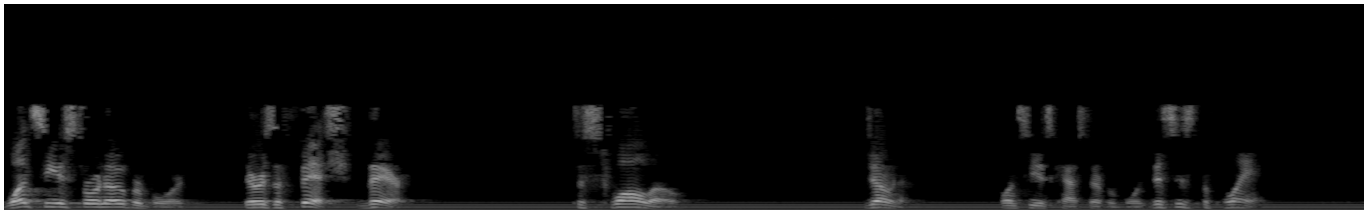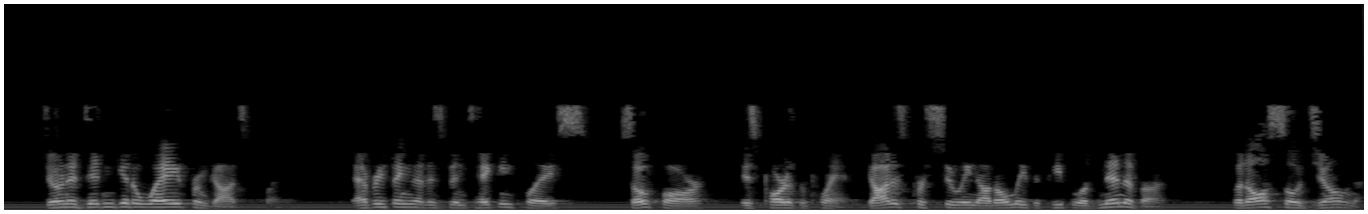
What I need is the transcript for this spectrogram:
once he is thrown overboard, there is a fish there to swallow Jonah once he is cast overboard. This is the plan. Jonah didn't get away from God's plan. Everything that has been taking place so far is part of the plan. God is pursuing not only the people of Nineveh, but also Jonah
